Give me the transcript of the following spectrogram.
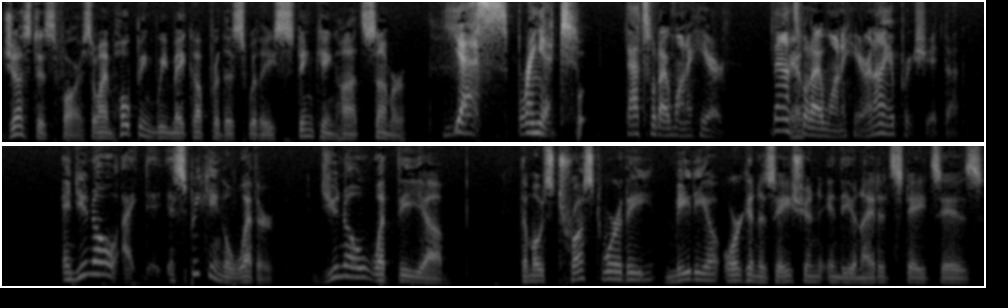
just as far. So I'm hoping we make up for this with a stinking hot summer. Yes, bring it. That's what I want to hear. That's And- what I want to hear, and I appreciate that. And you know, I, speaking of weather, do you know what the uh, the most trustworthy media organization in the United States is?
